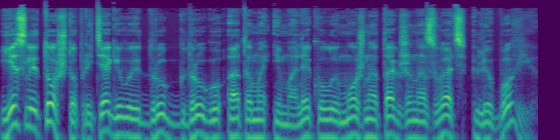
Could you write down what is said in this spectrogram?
«Если то, что притягивает друг к другу атомы и молекулы, можно также назвать любовью,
